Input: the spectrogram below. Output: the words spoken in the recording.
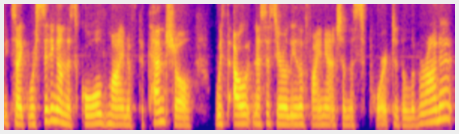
it's like we're sitting on this gold mine of potential without necessarily the finance and the support to deliver on it.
